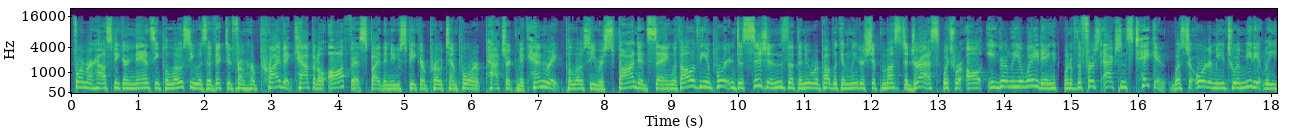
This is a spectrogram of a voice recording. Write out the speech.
Former House Speaker Nancy Pelosi was evicted from her private Capitol office by the new Speaker pro tempore Patrick McHenry. Pelosi responded saying, with all of the important decisions that the new Republican leadership must address, which we're all eagerly awaiting, one of the first actions taken was to order me to immediately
